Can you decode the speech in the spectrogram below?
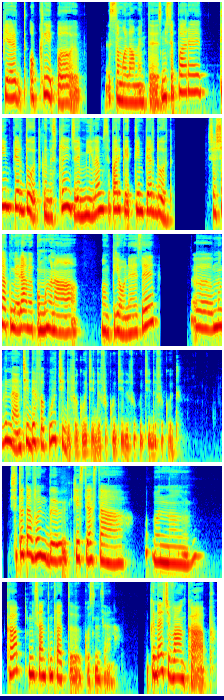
pierd o clipă să mă lamentez. Mi se pare timp pierdut. Când îți plângi de milă, mi se pare că e timp pierdut. Și așa cum eram eu cu mâna în pioneze, uh, mă gândeam ce de făcut, ce de făcut, ce de făcut, ce de făcut, ce de făcut. Și tot având uh, chestia asta în uh, cap, mi s-a întâmplat cu sânzeana. Când ai ceva în cap,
